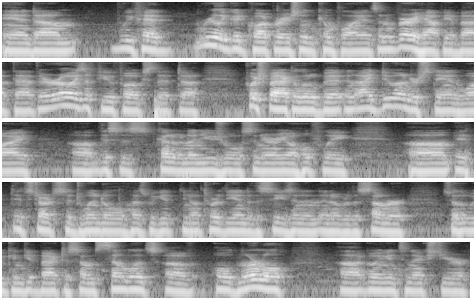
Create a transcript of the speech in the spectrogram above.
and um, we've had really good cooperation and compliance, and I'm very happy about that. There are always a few folks that uh, push back a little bit, and I do understand why. Uh, this is kind of an unusual scenario. Hopefully, um, it, it starts to dwindle as we get you know toward the end of the season and, and over the summer so that we can get back to some semblance of old normal uh, going into next year.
